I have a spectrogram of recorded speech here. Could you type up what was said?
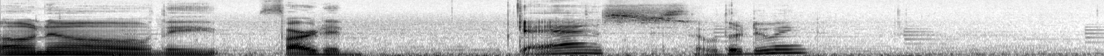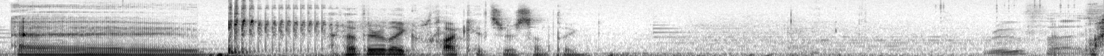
Oh no, they farted gas? Is gas. that what they're doing? Uh, I thought they were like rockets or something. Rufus, why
